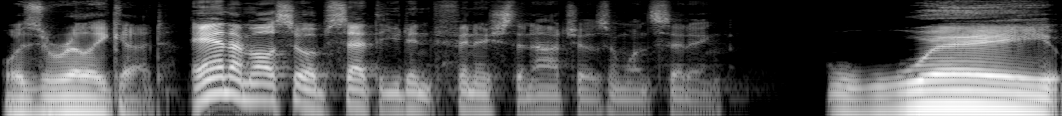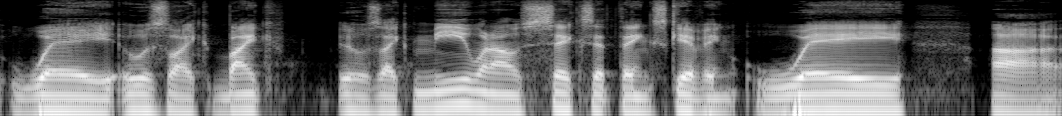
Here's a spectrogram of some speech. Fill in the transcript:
Was really good. and I'm also upset that you didn't finish the nachos in one sitting. Way, way. It was like Mike. It was like me when I was six at Thanksgiving. Way, uh,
